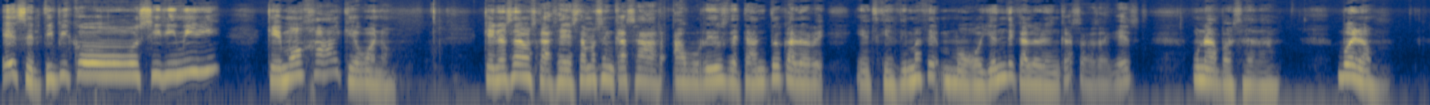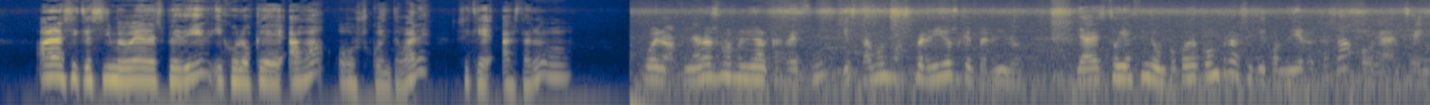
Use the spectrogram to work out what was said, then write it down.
Es el típico sirimiri que moja, que bueno, que no sabemos qué hacer. Estamos en casa aburridos de tanto calor. Y es que encima hace mogollón de calor en casa, o sea que es una pasada. Bueno, Ahora sí que sí me voy a despedir y con lo que haga os cuento, ¿vale? Así que hasta luego. Bueno, final nos hemos venido al Carrefour y estamos más perdidos que perdidos. Ya estoy haciendo un poco de compra, así que cuando llegue a casa os la enseño.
